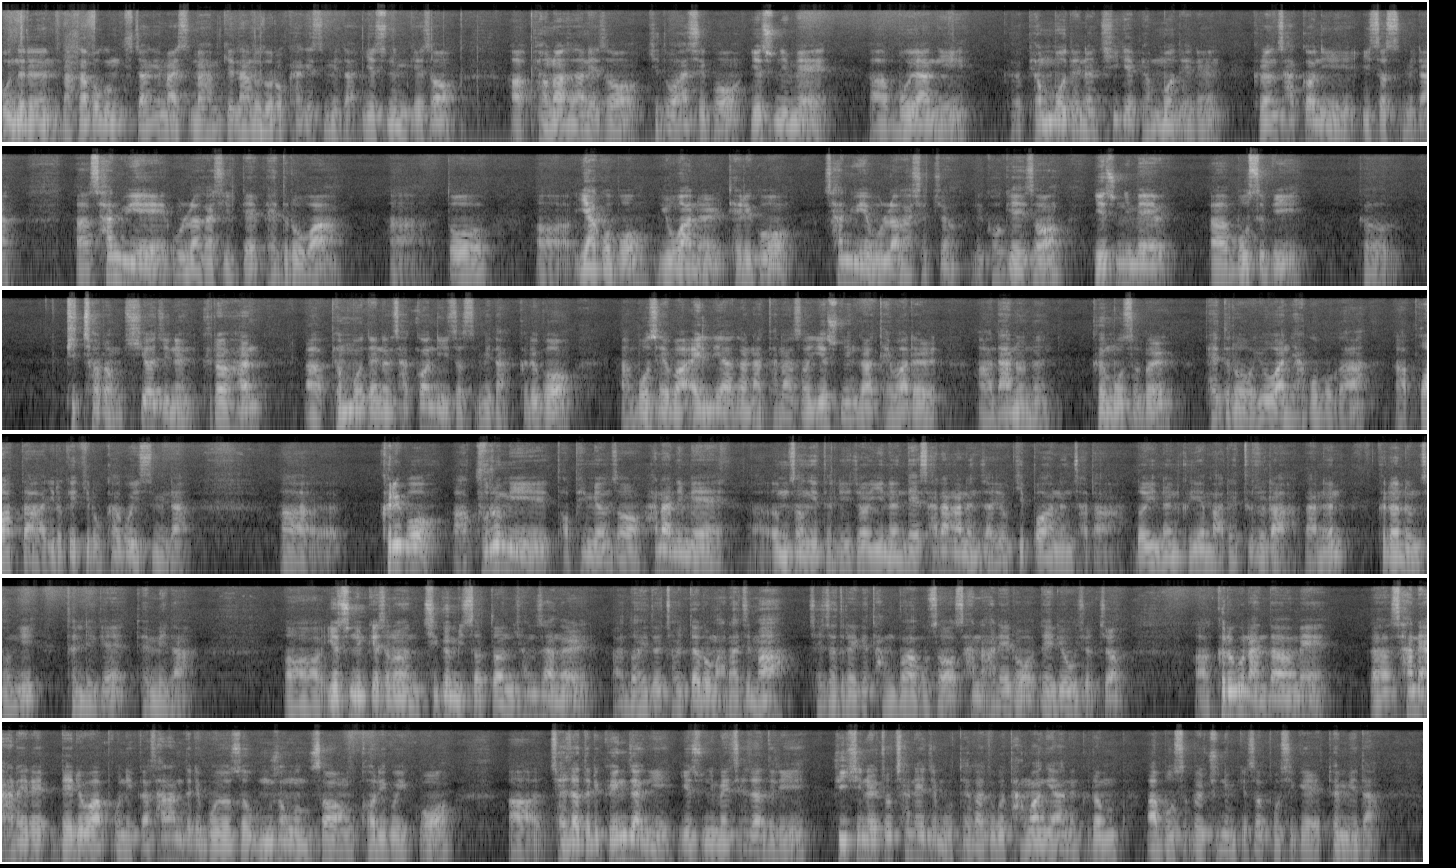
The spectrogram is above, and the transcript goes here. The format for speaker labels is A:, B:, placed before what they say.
A: 오늘은 마가복음 9장의 말씀을 함께 나누도록 하겠습니다. 예수님께서 아, 변화산에서 기도하시고 예수님의 아, 모양이 그 변모되는 희게 변모되는 그런 사건이 있었습니다. 아, 산 위에 올라가실 때 베드로와 아, 또 어, 야고보, 요한을 데리고 산 위에 올라가셨죠. 거기에서 예수님의 아, 모습이 그 빛처럼 휘어지는 그러한 아, 변모되는 사건이 있었습니다. 그리고 아, 모세와 엘리야가 나타나서 예수님과 대화를 아, 나누는 그 모습을 베드로, 요한, 야고보가 아, 보았다 이렇게 기록하고 있습니다. 아, 그리고 아, 구름이 덮이면서 하나님의 아, 음성이 들리죠. 이는 내 사랑하는 자요 기뻐하는 자다. 너희는 그의 말을 들으라라는 그런 음성이 들리게 됩니다. 어, 예수님께서는 지금 있었던 현상을 아, 너희들 절대로 말하지 마 제자들에게 당부하고서 산 아래로 내려오셨죠. 아, 그러고 난 다음에 아, 산의 아래에 내려와 보니까 사람들이 모여서 웅성웅성 거리고 있고 어, 제자들이 굉장히 예수님의 제자들이 귀신을 쫓아내지 못해가지고 당황해하는 그런 아, 모습을 주님께서 보시게 됩니다.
